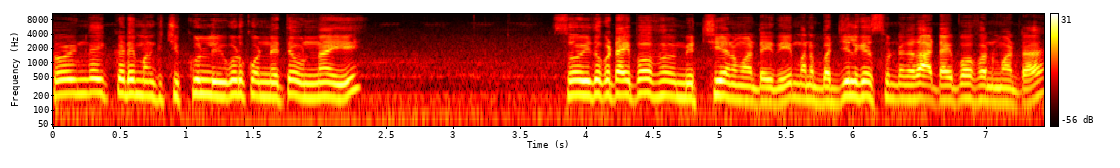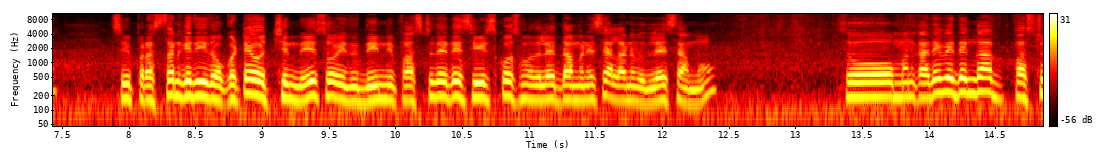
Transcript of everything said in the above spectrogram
సో ఇంకా ఇక్కడ మనకి చిక్కుళ్ళు ఇవి కూడా కొన్ని అయితే ఉన్నాయి. సో ఇది ఒక టైప్ ఆఫ్ మిర్చి అనమాట ఇది. మన బజ్జీలు వేస్తుంటాం కదా ఆ టైప్ ఆఫ్ అనమాట సో ఈ ప్రస్తుతానికి అయితే ఇది ఒకటే వచ్చింది. సో ఇది దీన్ని ఫస్ట్ అయితే సీడ్స్ కోసం వదిలేద్దామనేసి అలానే వదిలేసాము. సో మనకు అదే విధంగా ఫస్ట్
